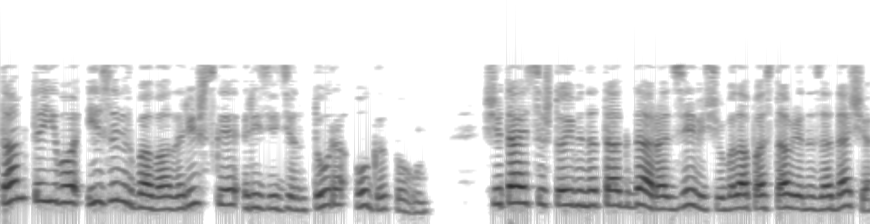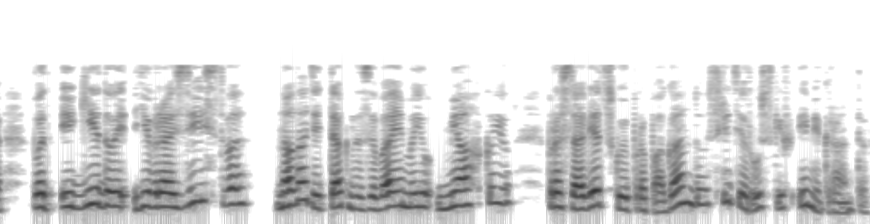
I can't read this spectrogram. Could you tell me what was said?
Там-то его и завербовала рижская резидентура ОГПУ. Считается, что именно тогда Радзевичу была поставлена задача под эгидой евразийства наладить так называемую «мягкую» просоветскую пропаганду среди русских эмигрантов.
